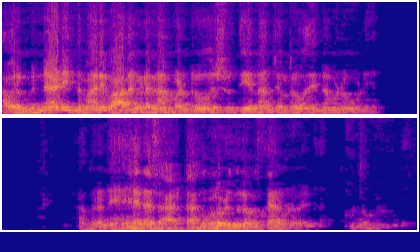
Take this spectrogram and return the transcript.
அவருக்கு முன்னாடி இந்த மாதிரி வாதங்கள் எல்லாம் பண்றவோ ஸ்ருதி எல்லாம் சொல்றவோ என்ன பண்ண முடியும்? அப்புறம் நேராக சாப்பிட்டாங்க விழுந்து நமஸ்காரம் பண்ண வேண்டியது. ஒன்றும் பண்ண முடியாது.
